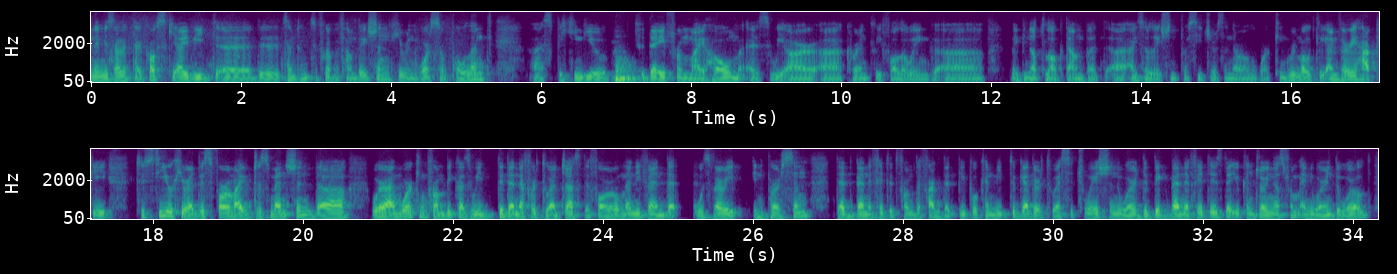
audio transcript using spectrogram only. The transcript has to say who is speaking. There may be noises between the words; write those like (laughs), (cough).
Speaker 1: name is Alek Tarkowski. I lead uh, the Centrum Cyfrowe Foundation here in Warsaw, Poland. Uh, speaking you today from my home as we are uh, currently following uh, maybe not lockdown, but uh, isolation procedures and are all working remotely. I'm very happy to see you here at this forum. I've just mentioned uh, where I'm working from because we did an effort to adjust the forum, an event that was very in person that benefited from the fact that people can meet together to a situation where the big benefit is that you can join us from anywhere in the world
